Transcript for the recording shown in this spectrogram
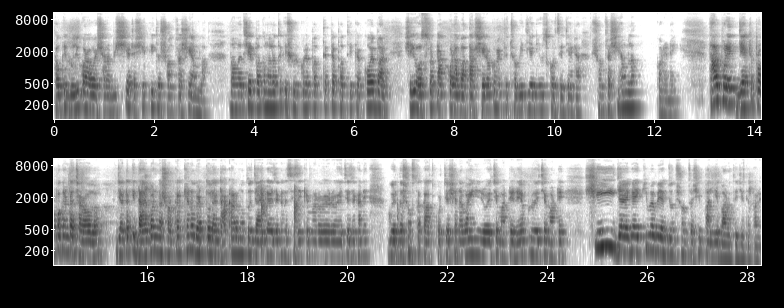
কাউকে গুলি করা হয়, সারা বিশ্বে এটা স্বীকৃত সন্ত্রাসী হামলা। বাংলাদেশের প্রথম আলো থেকে শুরু করে প্রত্যেকটা পত্রিকা কয়বার সেই অস্ত্র টাক করা বা তার সেরকম একটা ছবি দিয়ে নিউজ করছে যে এটা সন্ত্রাসী হামলা করে নাই। তারপরে যে একটা প্রপাগান্ডা ছাড়া হলো যেটা কি দায়বার না সরকার কেন ব্যর্থ লাগে ঢাকার মতো জায়গায় যেখানে সিসি ক্যামেরা রয়েছে, যেখানে গোয়েন্দা সংস্থা কাজ করছে, সেনাবাহিনী রয়েছে, মাঠে র্যাব রয়েছে, মাঠে, সেই জায়গায় কীভাবে একজন সন্ত্রাসী পালিয়ে ভারতে যেতে পারে?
